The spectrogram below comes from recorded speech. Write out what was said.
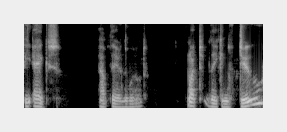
the eggs out there in the world. Hmm. What they can do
